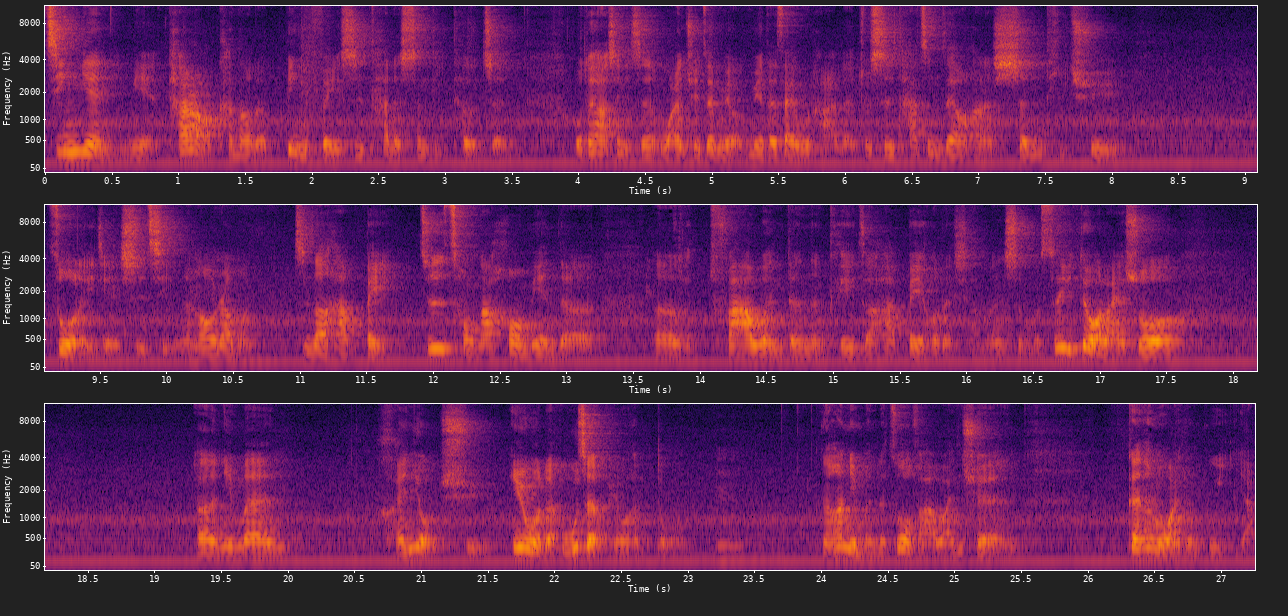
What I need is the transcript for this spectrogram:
经验里面，他让我看到的并非是他的身体特征，我对他身体是完全在没有没有在在乎他的，就是他正在用他的身体去做了一件事情，然后让我知道他背，就是从他后面的呃发文等等，可以知道他背后的想法是什么。所以对我来说，呃，你们很有趣，因为我的舞者朋友很多，嗯然后你们的做法完全跟他们完全不一样。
